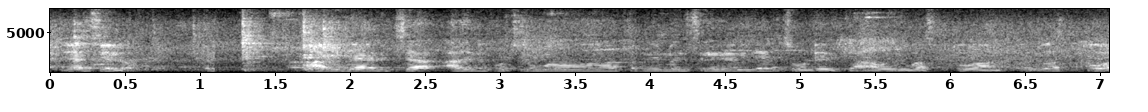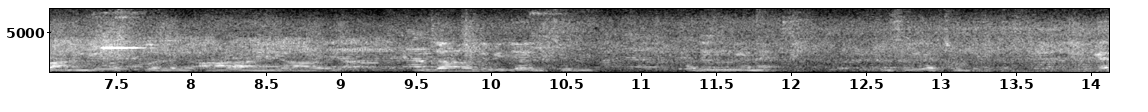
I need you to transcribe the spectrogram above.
വിചാരിച്ചല്ലോ? വിചാരിച്ച അതിനെ കുറിച്ച് മാത്രം നീ മനസ്സിൽ ഇങ്ങനെ വിചാരിച്ചുകൊണ്ടിരിക്കുക. ആ ഒരു വസ്തുവാണ് ഒരു വസ്തുവാണെങ്കിൽ വസ്തു അല്ലെങ്കിൽ ആളാണെങ്കിൽ ആൾ. എന്താണോ എന്ന് വിചാരിച്ചത്. അതിങ്ങനെ മനസ്സിൽ വിചാരിച്ചുകൊണ്ടിരിക്കുക. ഓക്കെ?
